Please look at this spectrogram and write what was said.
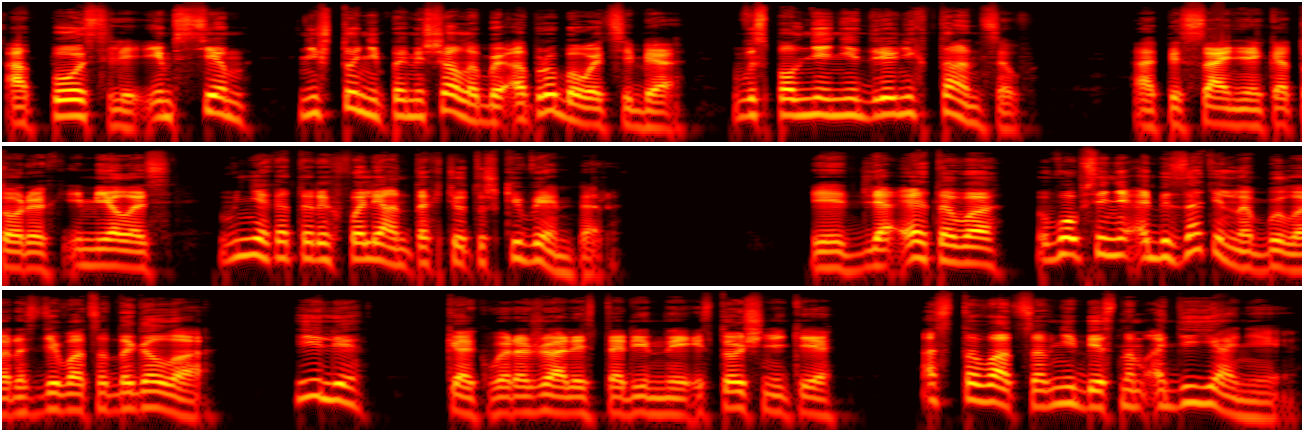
А после им всем ничто не помешало бы опробовать себя в исполнении древних танцев, описание которых имелось в некоторых фолиантах тетушки Вемпер. И для этого вовсе не обязательно было раздеваться догола или, как выражали старинные источники, оставаться в небесном одеянии.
